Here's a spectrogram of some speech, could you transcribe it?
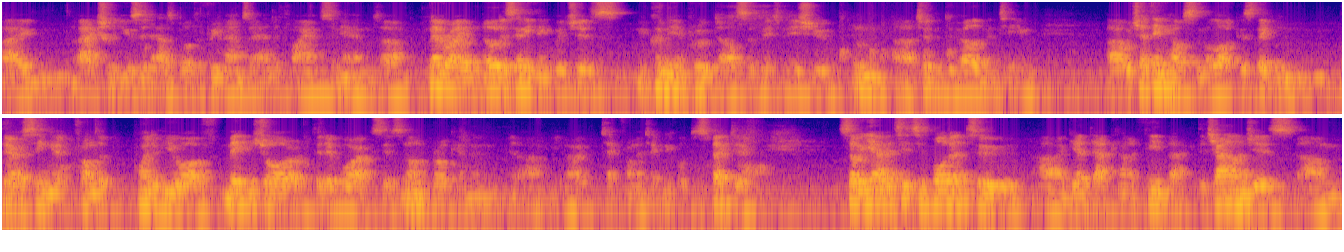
I actually use it as both a freelancer and a client. And um, whenever I notice anything which is it could be improved, I'll submit an issue Mm. uh, to the development team, uh, which I think helps them a lot because they they are seeing it from the point of view of making sure that it works, it's not broken, and uh, you know, tech, from a technical perspective. So yeah, it's it's important to uh, get that kind of feedback. The challenge is. Um,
